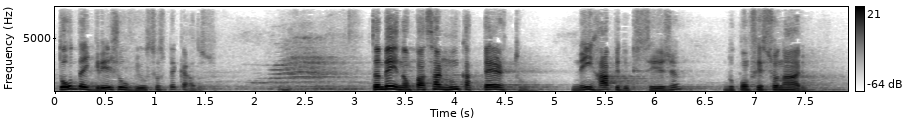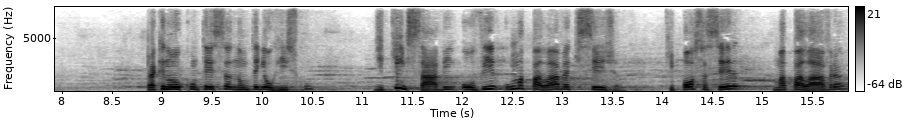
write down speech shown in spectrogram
toda a igreja ouviu os seus pecados. Também não passar nunca perto, nem rápido que seja, do confessionário, para que não aconteça, não tenha o risco de, quem sabe, ouvir uma palavra que seja, que possa ser uma palavra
